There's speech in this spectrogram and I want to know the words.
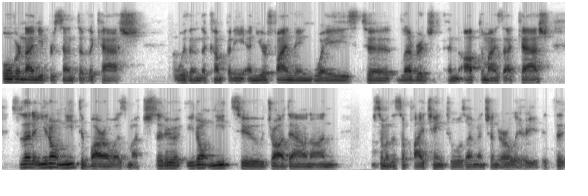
over 90% of the cash within the company and you're finding ways to leverage and optimize that cash so that you don't need to borrow as much. So you don't need to draw down on some of the supply chain tools i mentioned earlier. The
